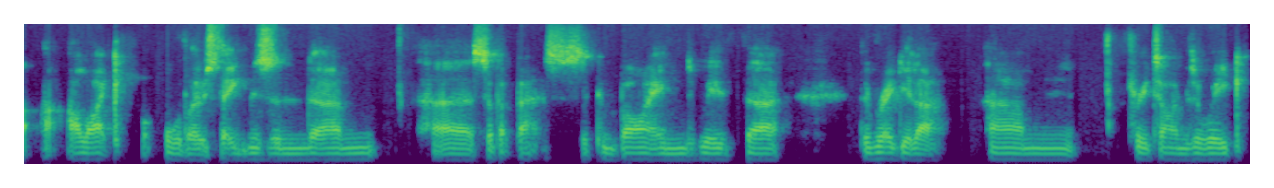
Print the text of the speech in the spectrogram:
I, I, like all those things, and um, uh, so that that's combined with uh, the regular um, three times a week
